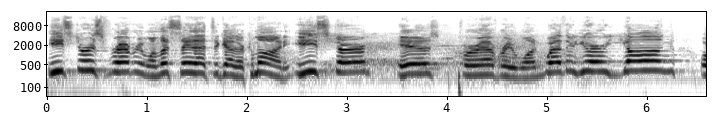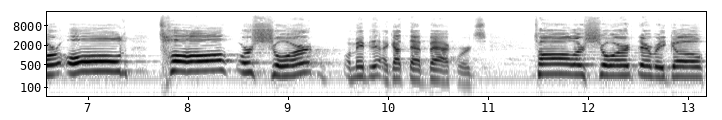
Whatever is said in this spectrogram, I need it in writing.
Easter is for everyone. Let's say that together. Come on. Easter is for everyone. Whether you're young or old, tall or short, or maybe I got that backwards. Tall or short, there we go.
